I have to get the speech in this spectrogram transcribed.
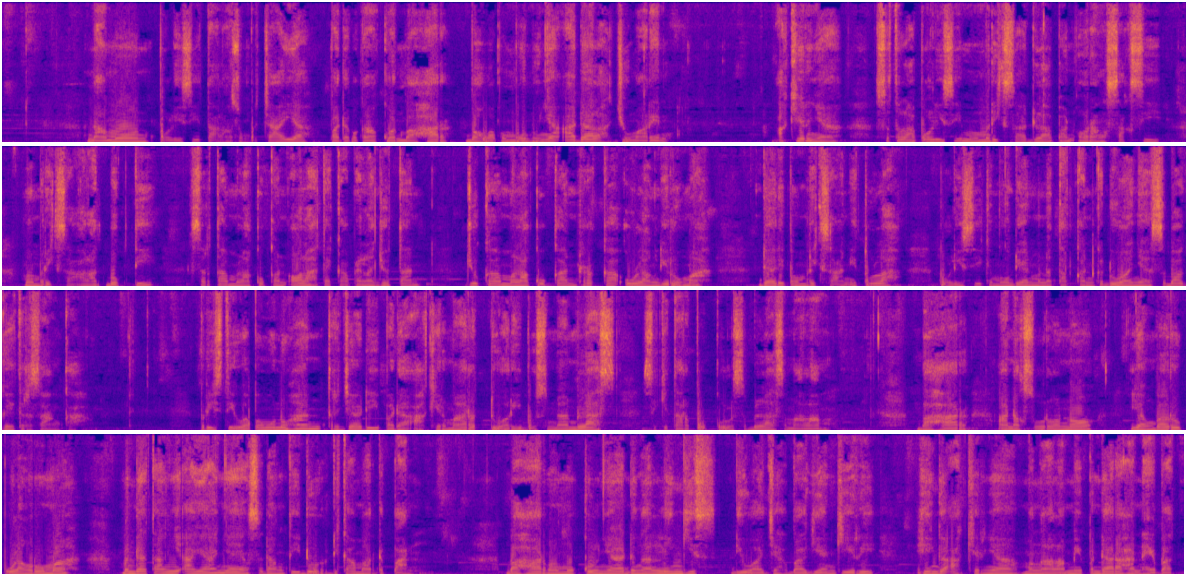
Namun, polisi tak langsung percaya pada pengakuan Bahar bahwa pembunuhnya adalah Jumarin. Akhirnya, setelah polisi memeriksa delapan orang saksi, memeriksa alat bukti, serta melakukan olah TKP lanjutan, juga melakukan reka ulang di rumah, dari pemeriksaan itulah polisi kemudian menetapkan keduanya sebagai tersangka. Peristiwa pembunuhan terjadi pada akhir Maret 2019 sekitar pukul 11 malam. Bahar, anak Surono, yang baru pulang rumah mendatangi ayahnya yang sedang tidur di kamar depan. Bahar memukulnya dengan linggis di wajah bagian kiri hingga akhirnya mengalami pendarahan hebat.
